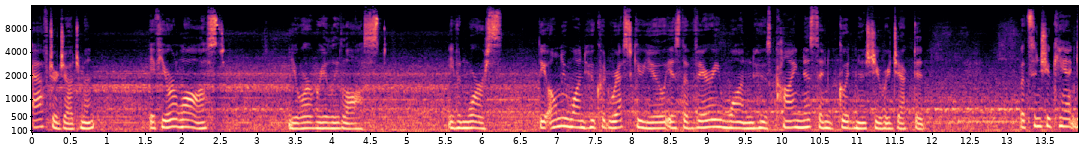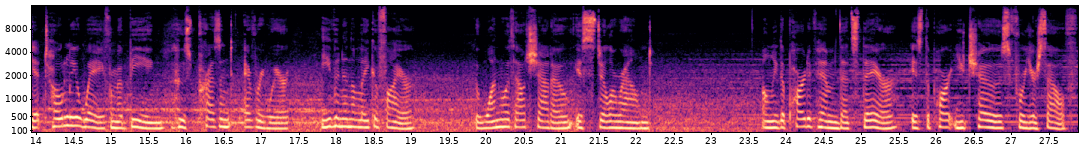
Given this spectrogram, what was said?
After judgment, if you're lost, you're really lost. Even worse, the only one who could rescue you is the very one whose kindness and goodness you rejected. But since you can't get totally away from a being who's present everywhere, even in the lake of fire, the one without shadow is still around. Only the part of him that's there is the part you chose for yourself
